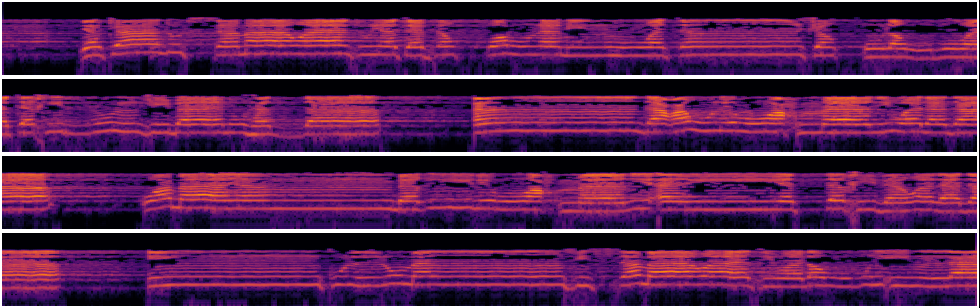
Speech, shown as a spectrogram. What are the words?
يكاد السماوات يتفطرن منه وتنشق الأرض وتخر الجبال هدا. أن دعوا للرحمن ولدا. وما ينبغي للرحمن أن يتخذ ولدا. إن كل من في السماوات والأرض إلا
